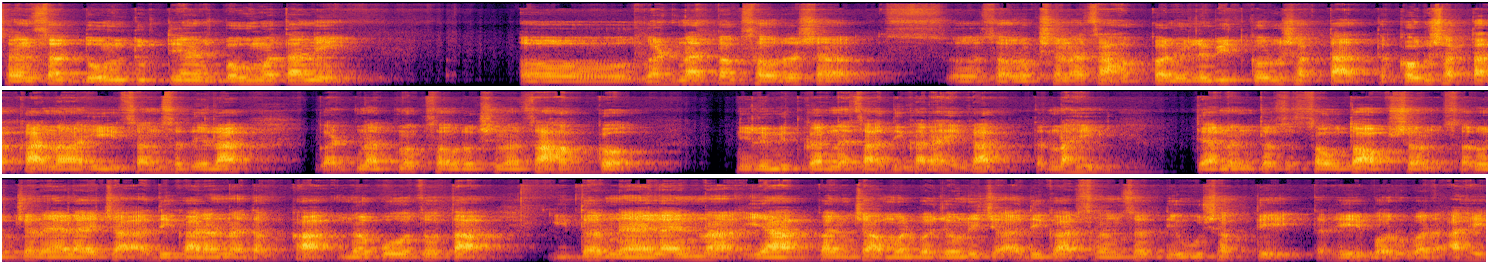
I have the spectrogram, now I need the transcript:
संसद दोन तृतीयांश बहुमताने घटनात्मक संरक्षण संरक्षणाचा हक्क निलंबित करू शकतात. तर करू शकतात का? नाही. संसदेला घटनात्मक संरक्षणाचा हक्क निलंबित करण्याचा अधिकार आहे का? तर नाही. त्यानंतरचा चौथा ऑप्शन सर्वोच्च न्यायालयाच्या अधिकारांना धक्का न पोहोचवता इतर न्यायालयांना या हक्कांच्या अंमलबजावणीचे अधिकार संसद देऊ शकते. तर हे बरोबर आहे.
